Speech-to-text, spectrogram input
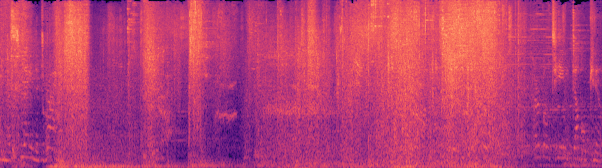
team has slain the dragon. double kill.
